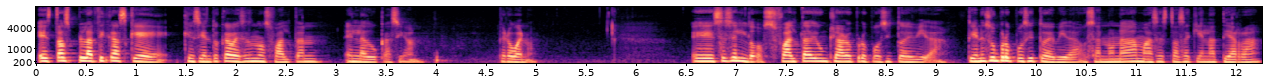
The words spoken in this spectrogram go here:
estas pláticas que, que siento que a veces nos faltan en la educación. Pero bueno, ese es el 2, falta de un claro propósito de vida. Tienes un propósito de vida, o sea, no nada más estás aquí en la tierra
